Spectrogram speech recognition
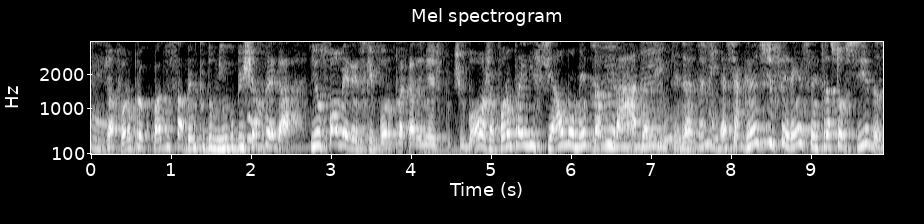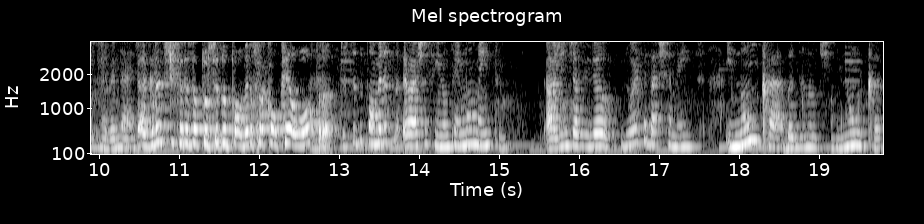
É. Já foram preocupados e sabendo que domingo o bicho ia pegar. E os palmeirenses que foram pra academia de futebol já foram pra iniciar o momento da virada ali, entendeu? Uhum. exatamente. Essa é a grande diferença entre as torcidas. É verdade. É a grande diferença da torcida do Palmeiras pra qualquer outra. A torcida do Palmeiras, eu acho assim, não tem momento. A gente já viveu dois rebaixamentos e nunca abandonou o time, nunca.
